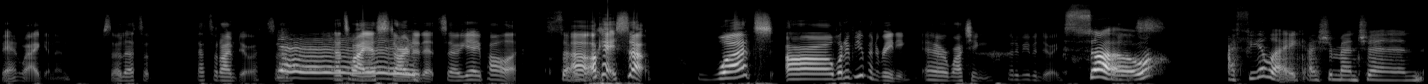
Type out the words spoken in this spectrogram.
bandwagon, and so that's what that's what I'm doing. So Yay! that's why I started it. So yay, Paula. So Uh, okay, so what uh what have you been reading or watching? What have you been doing? So I feel like I should mention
